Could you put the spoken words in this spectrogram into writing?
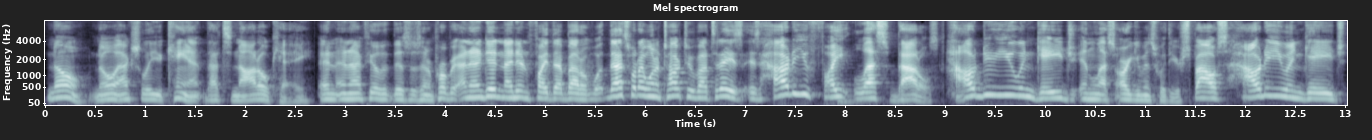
No, no, actually you can't. That's not okay. And and I feel that this is inappropriate. And I didn't I didn't fight that battle. That's what I want to talk to you about today is, is how do you fight less battles? How do you engage in less arguments with your spouse? How do you engage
